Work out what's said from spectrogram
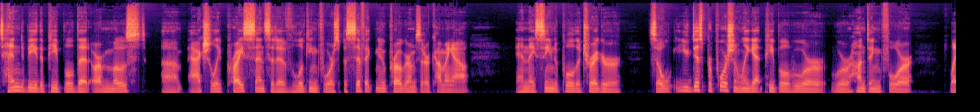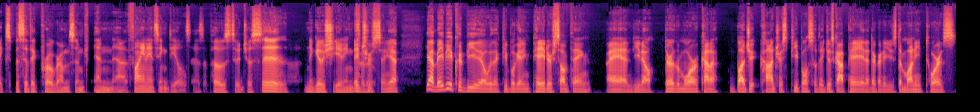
tend to be the people that are most um, actually price sensitive, looking for specific new programs that are coming out, and they seem to pull the trigger. So you disproportionately get people who are who are hunting for like specific programs and and uh, financing deals as opposed to just uh, negotiating. the- Interesting. Yeah. Yeah. Maybe it could be, you know, with like people getting paid or something. And, you know, they're the more kind of budget conscious people. So they just got paid and they're going to use the money towards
